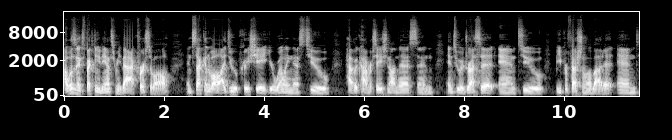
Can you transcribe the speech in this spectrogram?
I wasn't expecting you to answer me back. First of all, and second of all, I do appreciate your willingness to have a conversation on this and and to address it and to be professional about it. And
